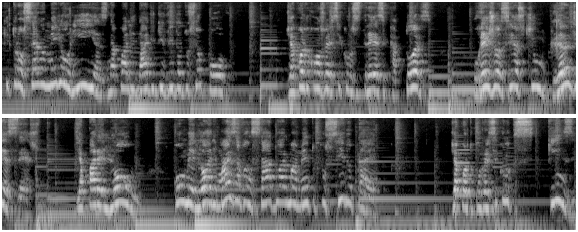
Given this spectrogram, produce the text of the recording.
que trouxeram melhorias na qualidade de vida do seu povo. De acordo com os versículos 13 e 14, o rei Josias tinha um grande exército e aparelhou com o melhor e mais avançado armamento possível para a época. De acordo com o versículo 15,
